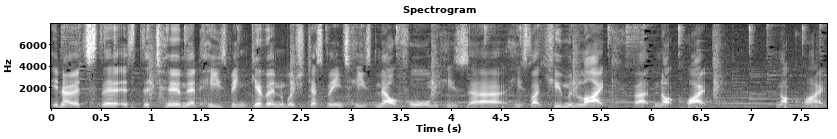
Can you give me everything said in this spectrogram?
you know, it's the, it's the term that he's been given, which just means he's malformed. He's, uh, he's like human-like, but not quite, not quite.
